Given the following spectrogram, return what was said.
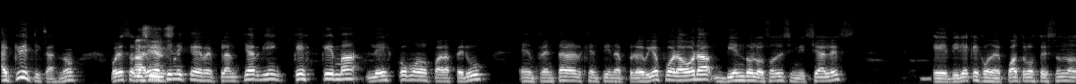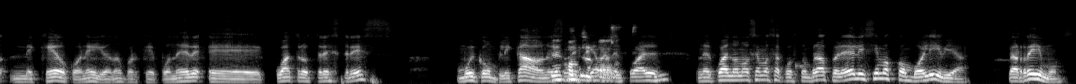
hay críticas, ¿no? Por eso la liga tiene que replantear bien qué esquema le es cómodo para Perú enfrentar a Argentina. Pero yo por ahora, viendo los 11 iniciales, eh, diría que con el 4-2-3-1 me quedo con ello, ¿no? Porque poner eh, 4-3-3, muy complicado, ¿no? Es, un complicado. en el cual en el cual no nos hemos acostumbrado, pero él hicimos con Bolivia, perdimos.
